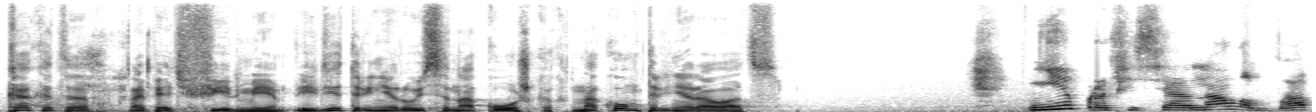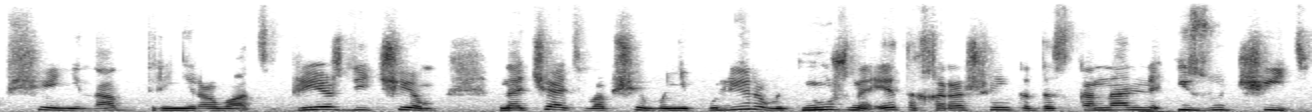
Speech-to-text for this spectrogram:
Как это опять в фильме? Иди тренируйся на кошках. На ком тренироваться? Непрофессионалам вообще не надо тренироваться. Прежде чем начать вообще манипулировать, нужно это хорошенько, досконально изучить,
